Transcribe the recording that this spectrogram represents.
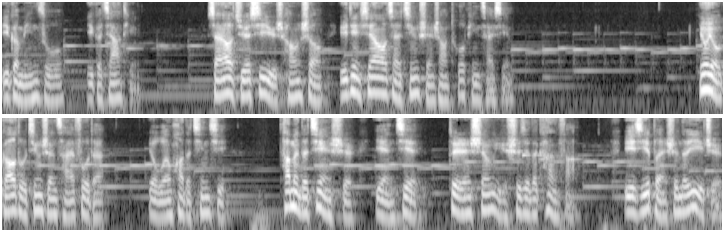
一个民族、一个家庭，想要崛起与昌盛，一定先要在精神上脱贫才行。拥有高度精神财富的、有文化的亲戚，他们的见识、眼界、对人生与世界的看法，以及本身的意志、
